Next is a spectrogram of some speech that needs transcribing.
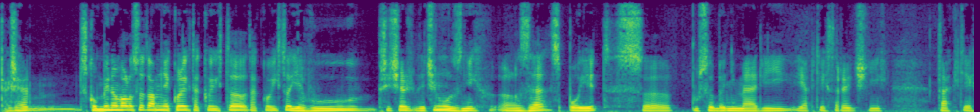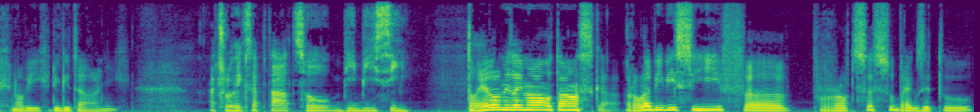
Takže skombinovalo se tam několik takovýchto, takovýchto jevů, přičemž většinu z nich lze spojit s působením médií, jak těch tradičních, tak těch nových digitálních. A člověk se ptá, co BBC? To je velmi zajímavá otázka. Role BBC v procesu Brexitu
